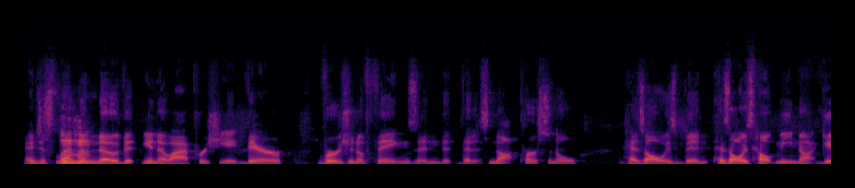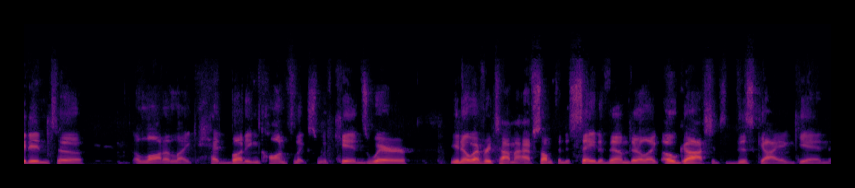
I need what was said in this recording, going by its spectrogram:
and just letting mm-hmm. them know that, you know, I appreciate their version of things and that, that it's not personal has always been has always helped me not get into a lot of like headbutting conflicts with kids where you know every time i have something to say to them they're like oh gosh it's this guy again.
